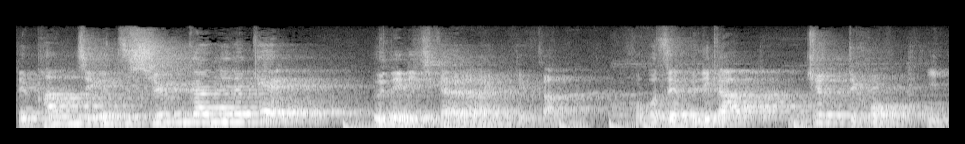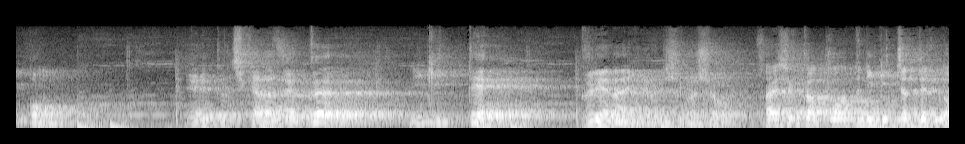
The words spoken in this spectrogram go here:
でパンチ打つ瞬間にだけ腕に力が入るというか。ここ全部理科ギュッてこう一本、えーと、力強く握ってぶれないようにしましょう。最初からこうやって握っちゃってると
